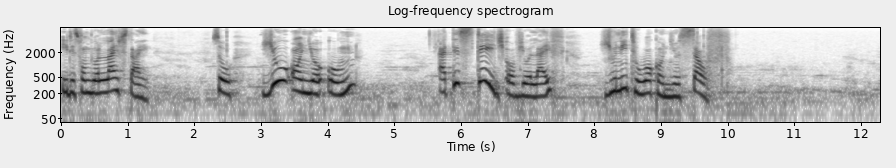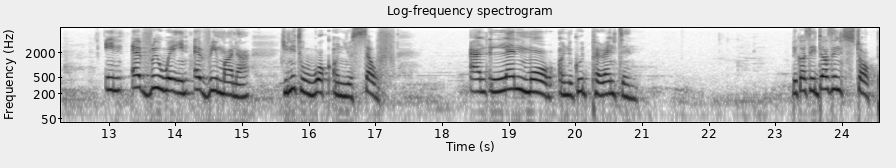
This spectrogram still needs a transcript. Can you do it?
It is from your lifestyle. So you on your own at this stage of your life you need to work on yourself. In every way, in every manner. You need to work on yourself and learn more on good parenting. Because it doesn't stop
